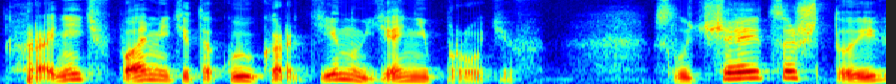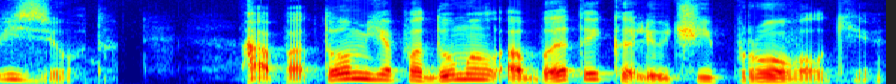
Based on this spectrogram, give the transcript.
хранить в памяти такую картину я не против. Случается, что и везет. А потом я подумал об этой колючей проволоке,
